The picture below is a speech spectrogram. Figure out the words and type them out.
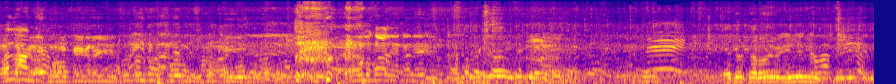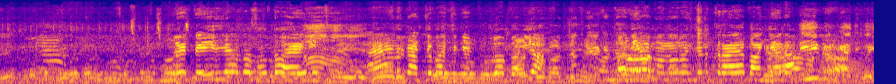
ਹਲਾਂਗੇ ਹੋ। ਕੇ ਕਰਾਈ ਪੂਰੇ 23000 ਦਾ ਸੌਦਾ ਹੈ ਜੀ। ਐਨ ਗੱਜ ਵੱਜ ਕੇ ਪੂਰਾ ਵਧੀਆ। ਵਧੀਆ ਮਨੋਰੰਜਨ ਕਰਾਇਆ ਬਾਈਆਂ ਦਾ। 30 ਮੰਗਿਆ ਜੀ ਬਾਈ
